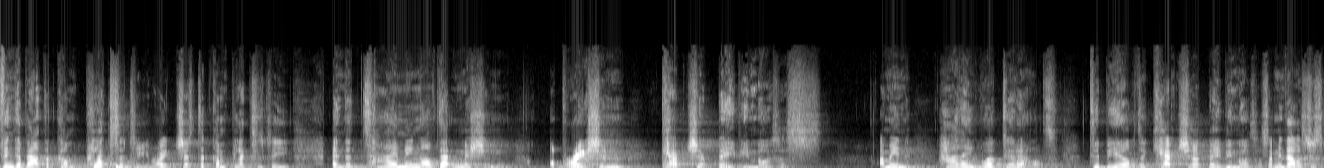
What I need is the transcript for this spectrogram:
Think about the complexity, right? Just the complexity and the timing of that mission Operation Capture Baby Moses. I mean, how they worked it out to be able to capture baby Moses. I mean, that was just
